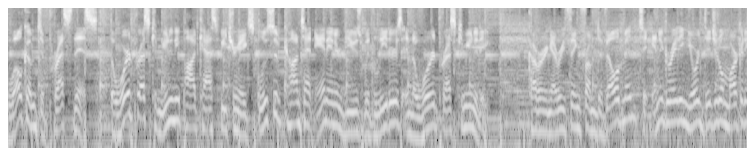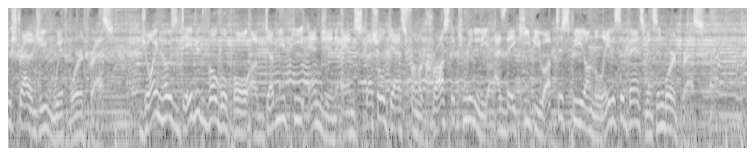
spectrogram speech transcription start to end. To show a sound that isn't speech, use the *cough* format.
Welcome to Press This, the WordPress community podcast featuring exclusive content and interviews with leaders in the WordPress community, covering everything from development to integrating your digital marketing strategy with WordPress. Join host David Vogelpohl of WP Engine and special guests from across the community as they keep you up to speed on the latest advancements in WordPress.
